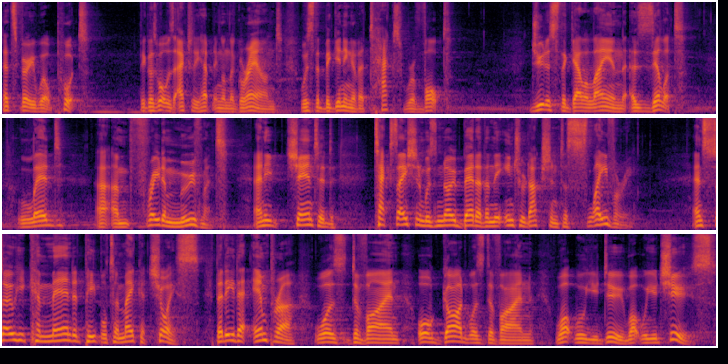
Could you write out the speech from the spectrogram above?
That's very well put, because what was actually happening on the ground was the beginning of a tax revolt. Judas the Galilean, a zealot, led uh, a freedom movement, and he chanted, Taxation was no better than the introduction to slavery. And so he commanded people to make a choice that either emperor was divine or God was divine. What will you do? What will you choose?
